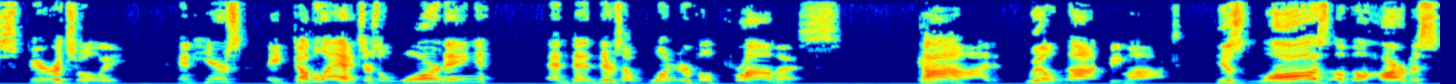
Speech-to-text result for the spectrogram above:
spiritually. And here's a double edge there's a warning, and then there's a wonderful promise. God will not be mocked. His laws of the harvest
